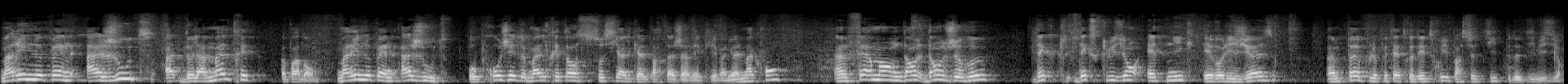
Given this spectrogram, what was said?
Marine Le Pen ajoute de la maltraitance, oh, Marine Le Pen ajoute au projet de maltraitance sociale qu'elle partage avec Emmanuel Macron, un ferment dangereux d'exclusion ethnique et religieuse. Un peuple peut être détruit par ce type de division.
